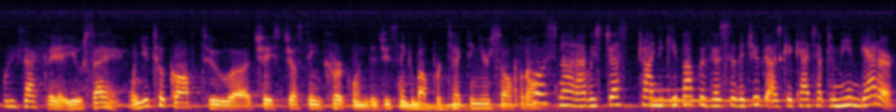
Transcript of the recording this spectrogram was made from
What exactly are you saying? When you took off to uh, chase Justine Kirkland, did you think about protecting yourself at all? Of course not. I was just trying to keep up with her so that you guys could catch up to me and get her.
